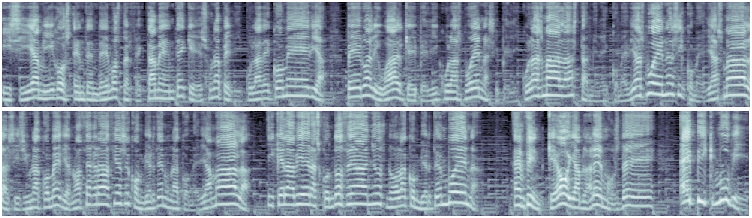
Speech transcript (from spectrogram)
Y sí amigos, entendemos perfectamente que es una película de comedia, pero al igual que hay películas buenas y películas malas, también hay comedias buenas y comedias malas, y si una comedia no hace gracia se convierte en una comedia mala, y que la vieras con 12 años no la convierte en buena. En fin, que hoy hablaremos de... Epic Movie,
